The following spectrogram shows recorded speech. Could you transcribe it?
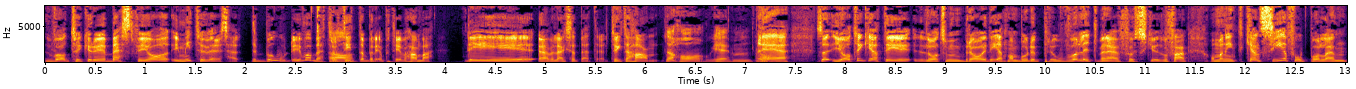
vad tycker du är bäst? För jag, i mitt huvud är det så här, det borde ju vara bättre Ja. att titta på det på TV. Han bara, Det är överlägset bättre, tyckte han. Jaha, okej. Mm. Eh, så jag tycker att det låter som en bra idé att man borde prova lite med det här fusket. Vad fan, om man inte kan se fotbollen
